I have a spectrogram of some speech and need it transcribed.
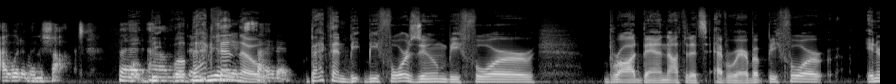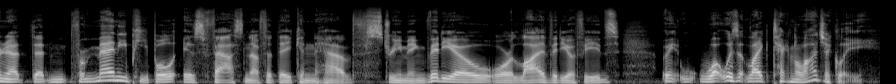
I would have been shocked. But well, be, um, well back really then, excited. though, back then, be, before Zoom, before broadband, not that it's everywhere, but before internet that for many people is fast enough that they can have streaming video or live video feeds. I mean, what was it like technologically?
